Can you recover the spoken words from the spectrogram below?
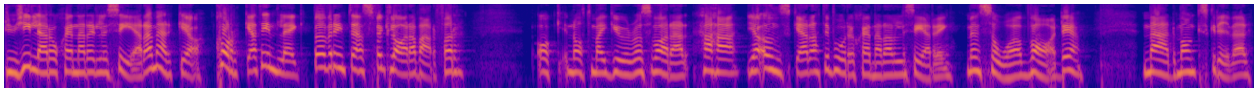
du gillar att generalisera märker jag. Korkat inlägg, behöver inte ens förklara varför. Och Not My Guru svarar, haha, jag önskar att det vore generalisering, men så var det. Mad Monk skriver,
